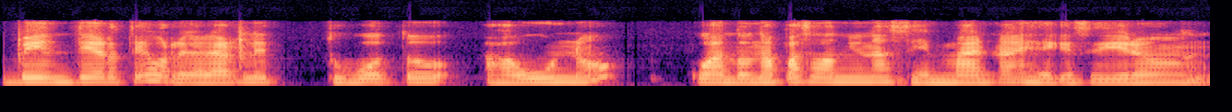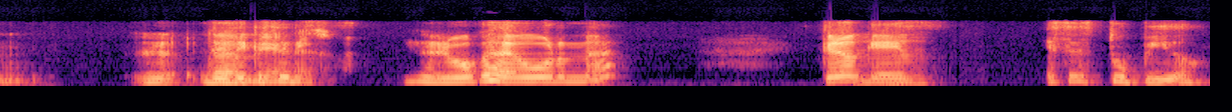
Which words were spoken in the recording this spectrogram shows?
venderte o regalarle tu voto a uno cuando no ha pasado ni una semana desde que se dieron, desde que se dio el boca de urna, creo que es, es estúpido.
